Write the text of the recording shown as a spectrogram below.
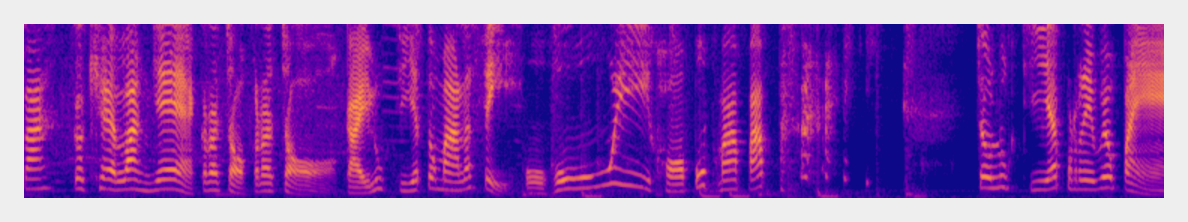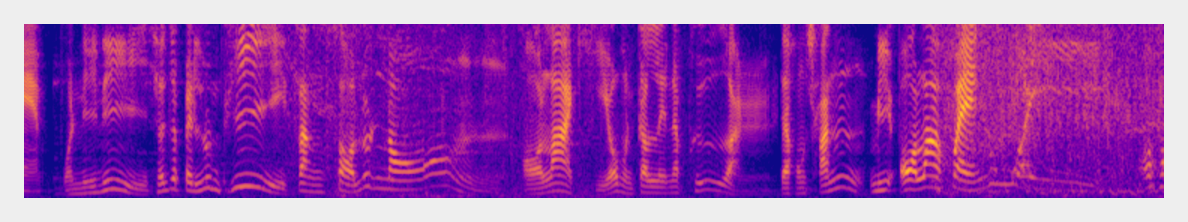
ซะ ก็แค่ร่างแย่กระจอกกระจอกไก่ลูกเจี๊ยบต้องมาล้วสิ โอ้โหขอปุ๊บมาปั๊บเจ้าลูกเจี๊ยบเลเวล 8 วันนี้นี่ ฉันจะเป็นรุ่นพี่สั่งสอนรุ่นน้อง ออร่าเขียวเหมือนกันเลยนะเพื่อน แต่ของฉันมีออร่าแฝงด้วย โอ้โห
